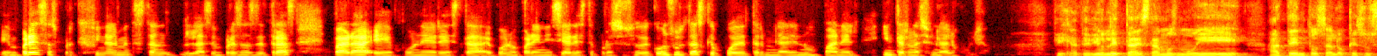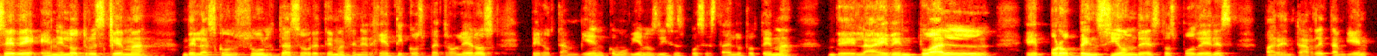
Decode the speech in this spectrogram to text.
empresas, porque finalmente están las empresas detrás para poner esta, bueno, para iniciar este proceso de consultas que puede terminar en un panel internacional, Julio. Fíjate, Violeta, estamos muy atentos a lo que sucede en el otro esquema de las consultas sobre temas energéticos petroleros, pero también, como bien nos dices, pues está el otro tema de la eventual eh, propensión de estos poderes para entrarle también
